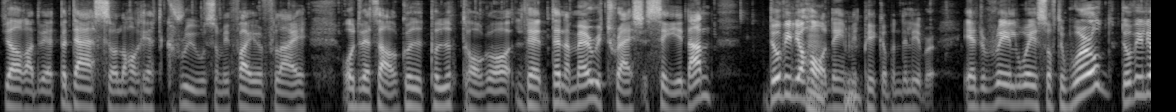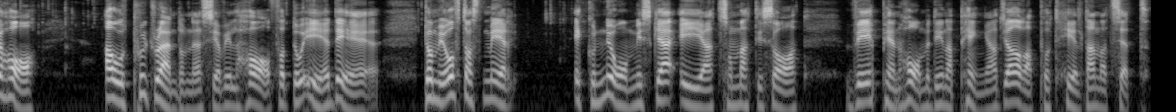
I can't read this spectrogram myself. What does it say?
göra du vet bedazzle och ha rätt crew som i Firefly och du vet såhär gå ut på uppdrag och det, den Ameritrash-sidan då vill jag ha det i mitt Pick Up and Deliver. Är det Railways of the World, då vill jag ha output randomness jag vill ha, för att då är det, de är oftast mer ekonomiska i att, som Matti sa, att VPn har med dina pengar att göra på ett helt annat sätt.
